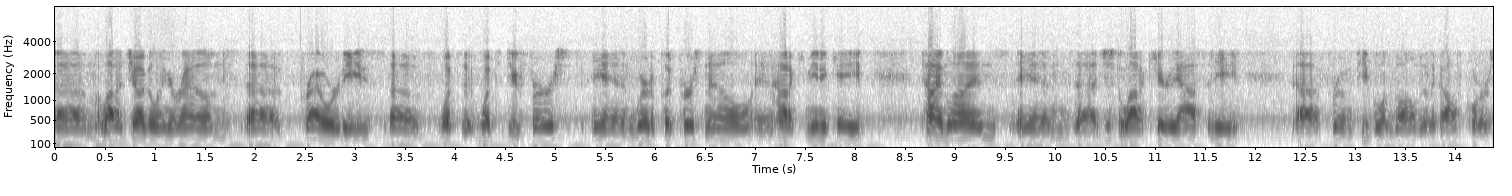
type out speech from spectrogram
um, a lot of juggling around uh, priorities of what to what to do first and where to put personnel and how to communicate timelines and uh, just a lot of curiosity uh, from people involved in the golf course.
